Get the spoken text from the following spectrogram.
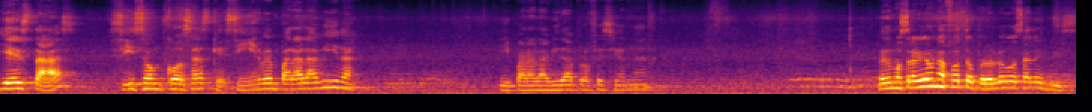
Y estas sí son cosas que sirven para la vida y para la vida profesional. Les mostraría una foto, pero luego salen mis.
